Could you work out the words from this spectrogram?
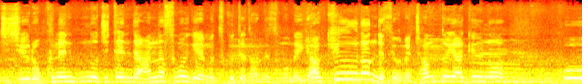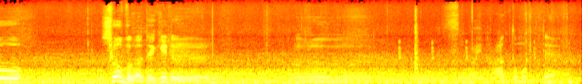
86年の時点であんなすごいゲーム作ってたんですもんね。野球なんですよね。ちゃんと野球のこう勝負ができる。うん。すごいなと思って。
